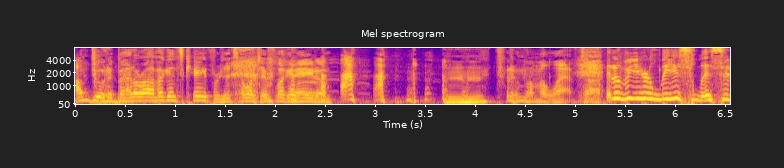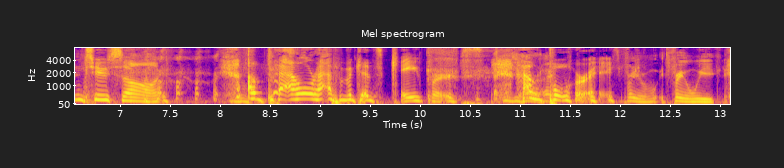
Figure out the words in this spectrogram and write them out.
I'm doing a battle rap against capers. That's how much I fucking hate them. Put them on my laptop. It'll be your least listened to song. a battle rap against capers. How boring. It's pretty. It's pretty weak.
